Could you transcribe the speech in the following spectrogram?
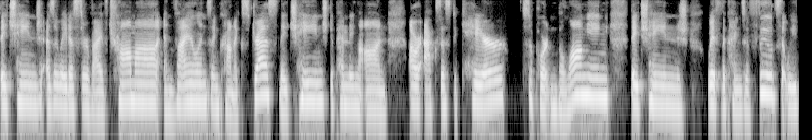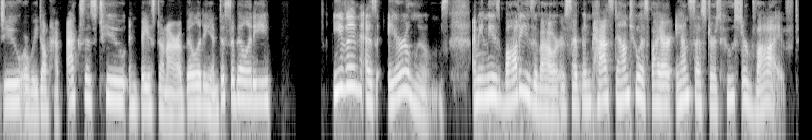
They change as a way to survive trauma and violence and chronic stress. They change depending on our access to care, support, and belonging. They change with the kinds of foods that we do or we don't have access to, and based on our ability and disability even as heirlooms. I mean, these bodies of ours have been passed down to us by our ancestors who survived.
